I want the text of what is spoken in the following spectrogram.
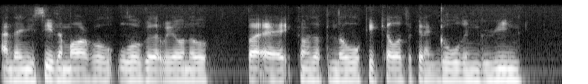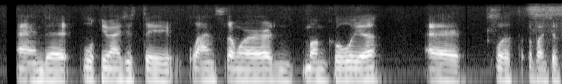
and then you see the Marvel logo that we all know, but uh, it comes up in the Loki colours are kind of golden green. And uh, Loki manages to land somewhere in Mongolia uh, with a bunch of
